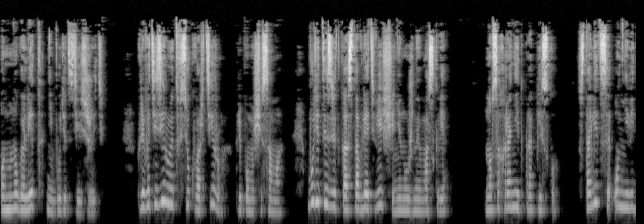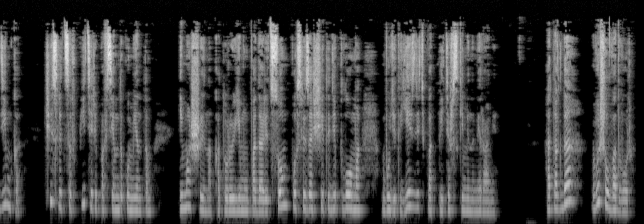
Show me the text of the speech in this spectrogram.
Он много лет не будет здесь жить. Приватизирует всю квартиру при помощи сама будет изредка оставлять вещи, ненужные в Москве. Но сохранит прописку. В столице он невидимка, числится в Питере по всем документам, и машина, которую ему подарит Сом после защиты диплома, будет ездить под питерскими номерами. А тогда вышел во двор.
